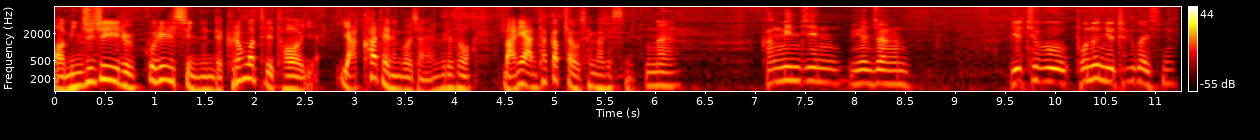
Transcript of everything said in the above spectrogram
어, 민주주의를 꾸릴 수 있는데 그런 것들이 더 약화되는 거잖아요. 그래서 많이 안타깝다고 생각했습니다. 네. 강민진 위원장은 유튜브 보는 유튜브가 있습니까?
